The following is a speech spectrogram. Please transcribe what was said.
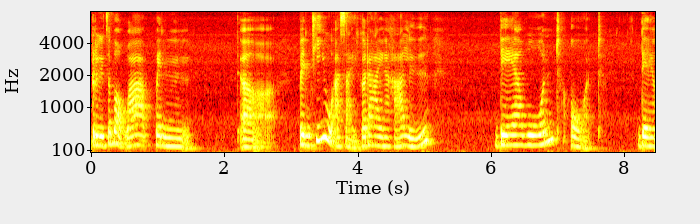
หรือจะบอกว่าเป็น เป็นที่อยู่อาศัยก็ได้นะคะ หรือ der Wohnort der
